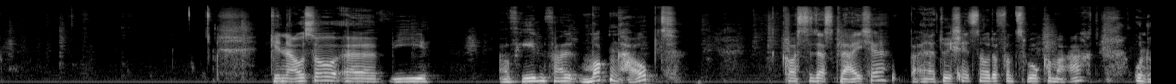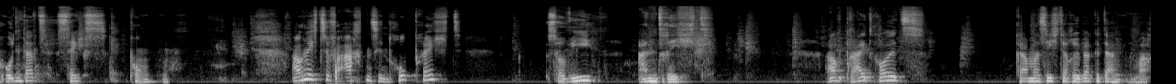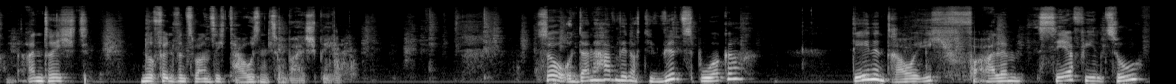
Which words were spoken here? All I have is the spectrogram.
Genauso äh, wie auf jeden Fall Mockenhaupt kostet das gleiche bei einer Durchschnittsnote von 2,8 und 106 Punkten. Auch nicht zu verachten sind Ruprecht sowie Andricht. Auch Breitkreuz kann man sich darüber Gedanken machen. Andricht nur 25.000 zum Beispiel. So, und dann haben wir noch die Würzburger. Denen traue ich vor allem sehr viel zu.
